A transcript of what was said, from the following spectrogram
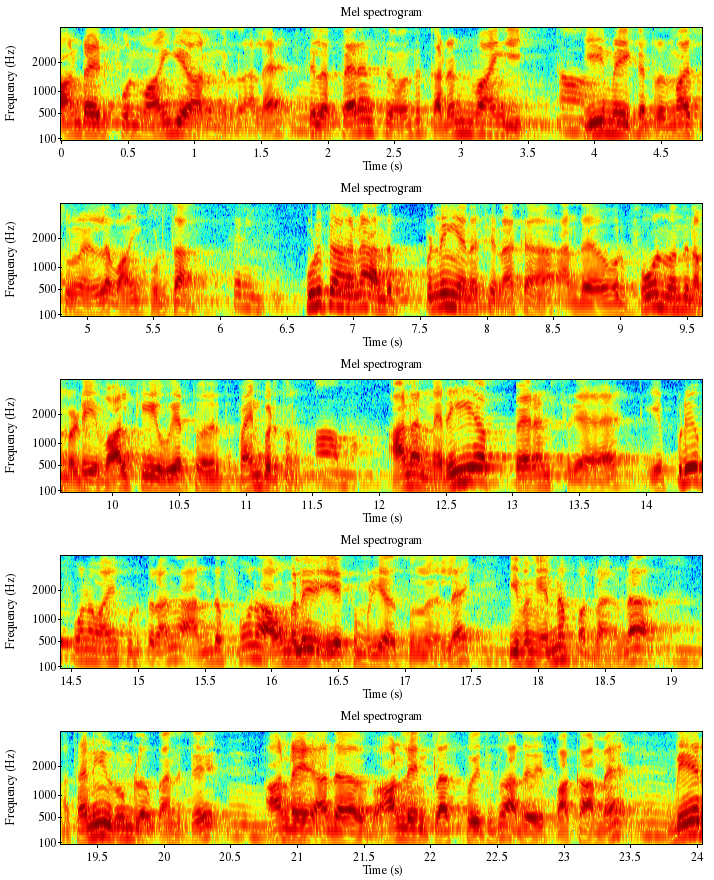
ஆண்ட்ராய்டு ஃபோன் வாங்கி ஆனுங்கிறதுனால சில பேரண்ட்ஸ் வந்து கடன் வாங்கி இஎம்ஐ கட்டுறது மாதிரி சூழ்நிலையில் வாங்கி கொடுத்தாங்க. கொடுத்தாங்கன்னா அந்த பிள்ளைங்க என்ன செய்யணாக்கா அந்த ஒரு ஃபோன் வந்து நம்மளுடைய வாழ்க்கையை உயர்த்துவதற்கு பயன்படுத்தணும். ஆனால் நிறைய பேரண்ட்ஸுங்க எப்படியோ ஃபோனை வாங்கி கொடுத்துறாங்க அந்த ஃபோனை அவங்களே இயக்க முடியாத சூழ்நிலையில் இவங்க என்ன பண்ணுறாங்கன்னா தனி ரூமில் உட்காந்துட்டு ஆன்லைன் அந்த ஆன்லைன் கிளாஸ் போயிட்டு இருக்கும் அதை பார்க்காம வேற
